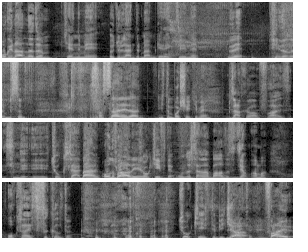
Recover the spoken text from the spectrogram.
O gün anladım kendimi ödüllendirmem gerektiğini ve inanır mısın Hastaneden gittim başhekime. Bir dakika şimdi e, çok güzel. bir- Ben onu bağlayayım. Çok keyifli. Onu sana bağlatacağım ama Oktay sıkıldı. çok keyifli bir hikaye. Fahir,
